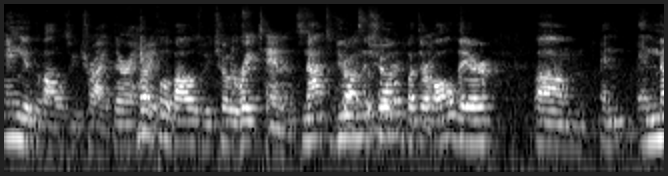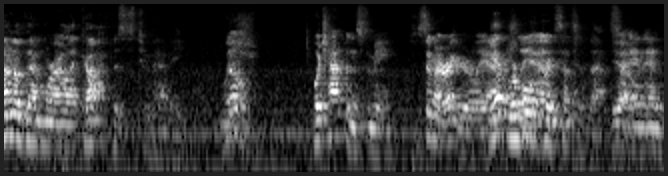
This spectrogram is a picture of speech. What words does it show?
any of the bottles we tried. There are a handful Right. of bottles we chose Great tannins. not to do on across the, show, but they're Yeah. all there, um, and and none of them were I like, oh, this is too heavy. Which, No, which happens to me semi regularly. yeah, we're both pretty sensitive to that. Yeah, and, and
